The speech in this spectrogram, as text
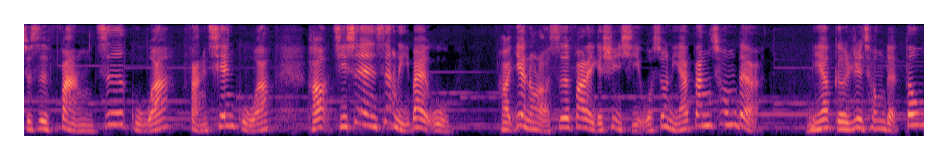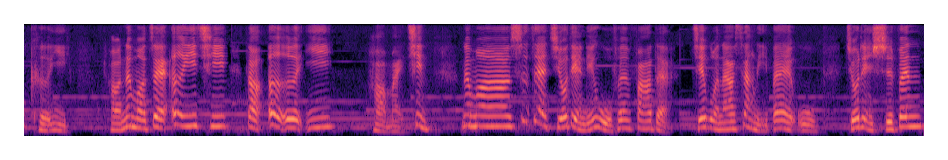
就是纺织股啊，纺千股啊。好，吉盛上礼拜五，好，叶龙老师发了一个讯息，我说你要当冲的，你要隔日冲的都可以。好，那么在二一七到二二一，好买进。那么是在九点零五分发的，结果呢，上礼拜五九点十分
